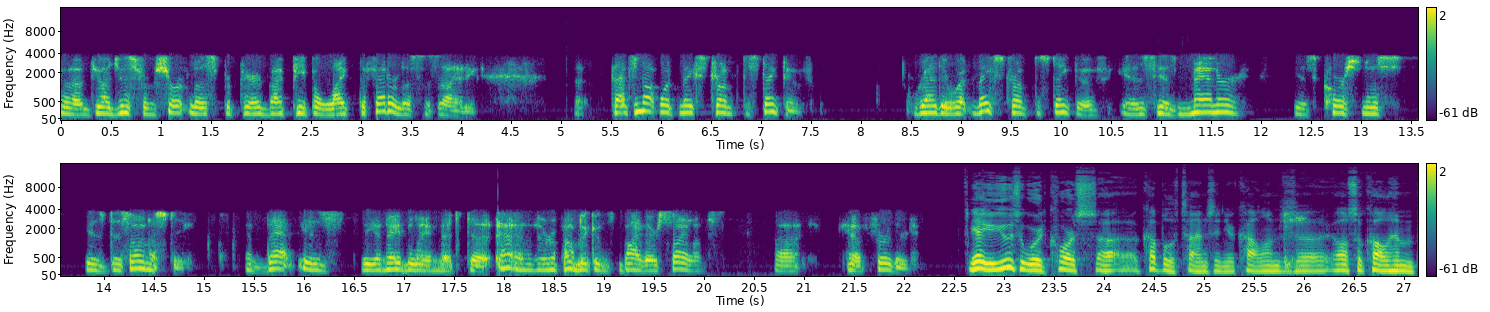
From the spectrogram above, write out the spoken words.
uh, judges from short lists prepared by people like the Federalist Society. That's not what makes Trump distinctive. Rather, what makes Trump distinctive is his manner, his coarseness, his dishonesty. And that is the enabling that uh, the Republicans, by their silence, uh, have furthered. Yeah, you use the word coarse uh, a couple of times in your columns. Uh, also call him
